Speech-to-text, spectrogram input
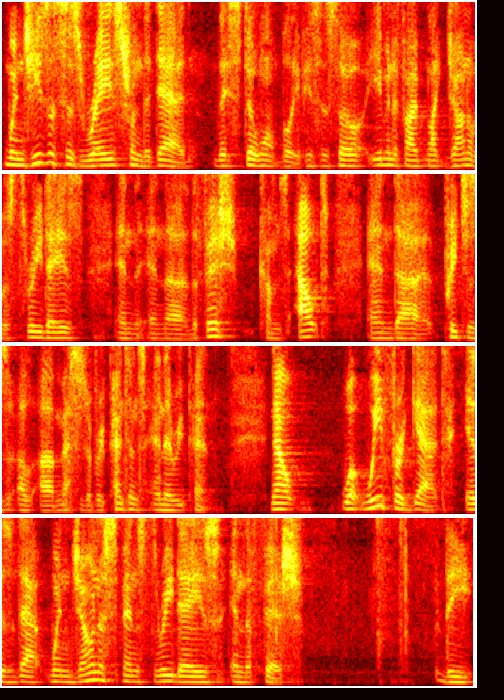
when Jesus is raised from the dead, they still won't believe. He says, so even if I, like Jonah was three days and, and uh, the fish comes out and uh, preaches a, a message of repentance and they repent. Now, what we forget is that when Jonah spends three days in the fish, the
